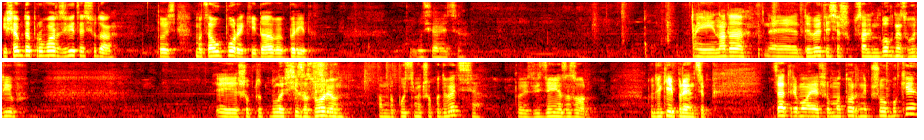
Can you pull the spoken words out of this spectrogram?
І ще буде провар звідти сюди. Тобто, це упор, який давив вперед. Виходить. І треба е, дивитися, щоб салінблок не згорів. І щоб тут були всі зазори. Там, допустимо, якщо подивитися, то везде є зазор. Тут який принцип? Це тримає, щоб мотор не пішов в боки,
